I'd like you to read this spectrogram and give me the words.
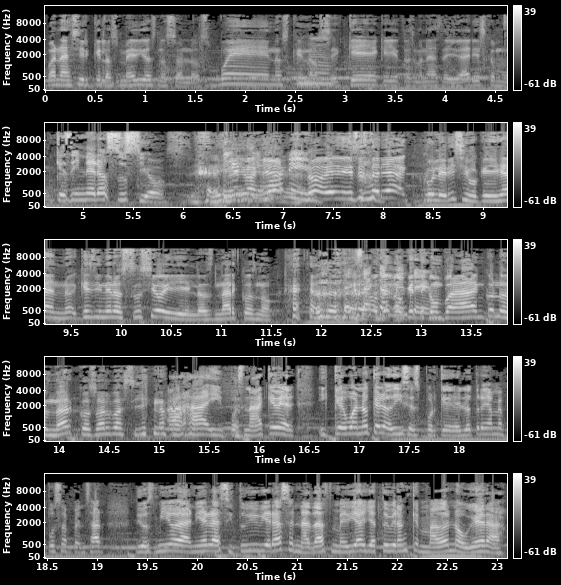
van a decir que los medios no son los buenos, que no Ujú. sé qué, que hay otras maneras de ayudar y es como... Que es dinero sucio. Sí, no, eh, eso estaría culerísimo que dijeran ¿no? que es dinero sucio y los narcos no. Exactamente. o, que, o que te compararan con los narcos o algo así, ¿no? Ajá, y pues nada que ver. Y qué bueno que lo dices, porque el otro día me puse a pensar, Dios mío, Daniela, si tú vivieras en la Edad Media ya te hubieran quemado en hoguera.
